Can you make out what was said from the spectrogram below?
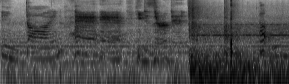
he died. he deserved it. oh,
